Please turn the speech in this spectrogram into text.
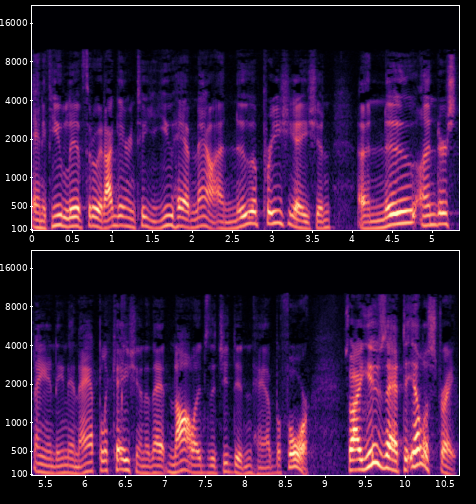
And if you live through it, I guarantee you, you have now a new appreciation, a new understanding and application of that knowledge that you didn't have before. So I use that to illustrate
